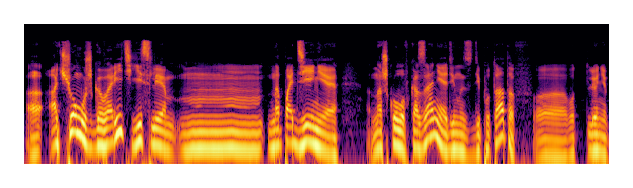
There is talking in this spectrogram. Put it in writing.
а, о чем уж говорить, если нападение на школу в Казани, один из депутатов, а, вот Леня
